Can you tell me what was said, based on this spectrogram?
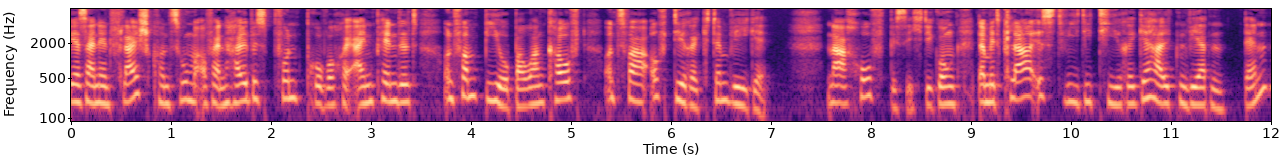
wer seinen Fleischkonsum auf ein halbes Pfund pro Woche einpendelt und vom Biobauern kauft, und zwar auf direktem Wege. Nach Hofbesichtigung, damit klar ist, wie die Tiere gehalten werden. Denn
